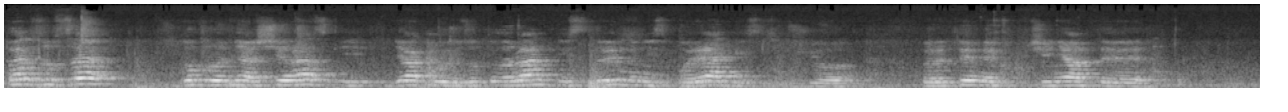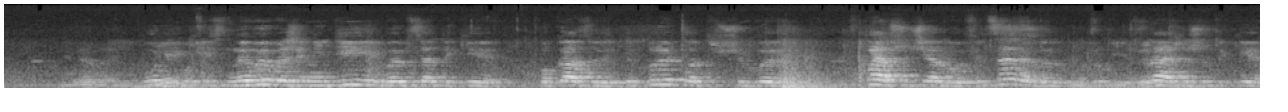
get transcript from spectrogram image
перш за все, доброго дня ще раз і дякую за толерантність, стриманість, порядність, що перед тим, як вчиняти будь-якісь невиважені дії, ви все-таки показуєте приклад, що ви в першу чергу офіцери, ви знаєте, що таке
